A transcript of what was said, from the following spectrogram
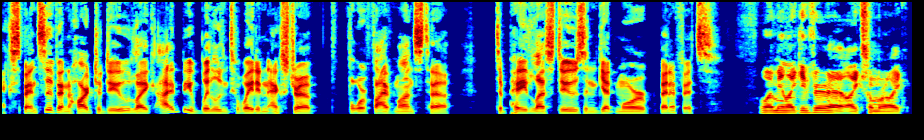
expensive and hard to do. Like I'd be willing to wait an extra four or five months to to pay less dues and get more benefits. Well, I mean, like if you're at like somewhere like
